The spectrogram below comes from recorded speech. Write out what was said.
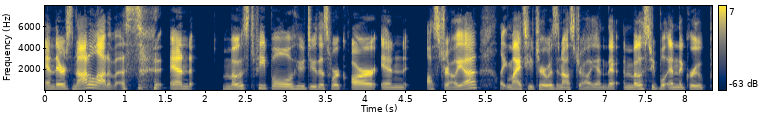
and there's not a lot of us and most people who do this work are in australia like my teacher was in australia and the, most people in the group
